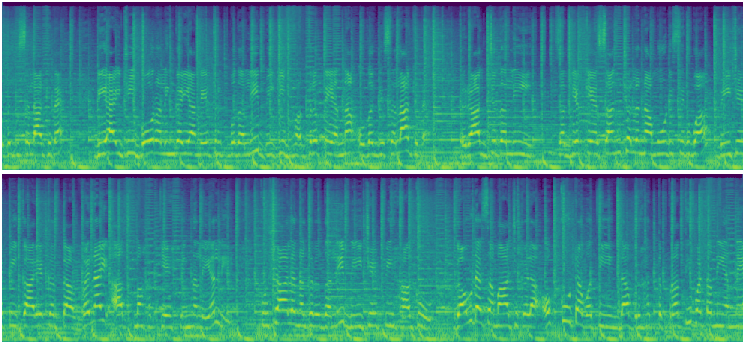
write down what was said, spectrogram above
ಒದಗಿಸಲಾಗಿದೆ. ಡಿಐಜಿ ಬೋರಲಿಂಗಯ್ಯ ನೇತೃತ್ವದಲ್ಲಿ ಬಿಗಿ ಭದ್ರತೆಯನ್ನ ಒದಗಿಸಲಾಗಿದೆ. ರಾಜ್ಯದಲ್ಲಿ ಸದ್ಯಕ್ಕೆ ಸಂಚಲನ ಮೂಡಿಸಿರುವ ಬಿಜೆಪಿ ಕಾರ್ಯಕರ್ತ ವಿನಯ್ ಆತ್ಮಹತ್ಯೆ ಹಿನ್ನೆಲೆಯಲ್ಲಿ ಕುಶಾಲನಗರದಲ್ಲಿ ಬಿಜೆಪಿ ಹಾಗೂ ಗೌಡ ಸಮಾಜಗಳ ಒಕ್ಕೂಟ ವತಿಯಿಂದ ಬೃಹತ್ ಪ್ರತಿಭಟನೆಯನ್ನೇ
